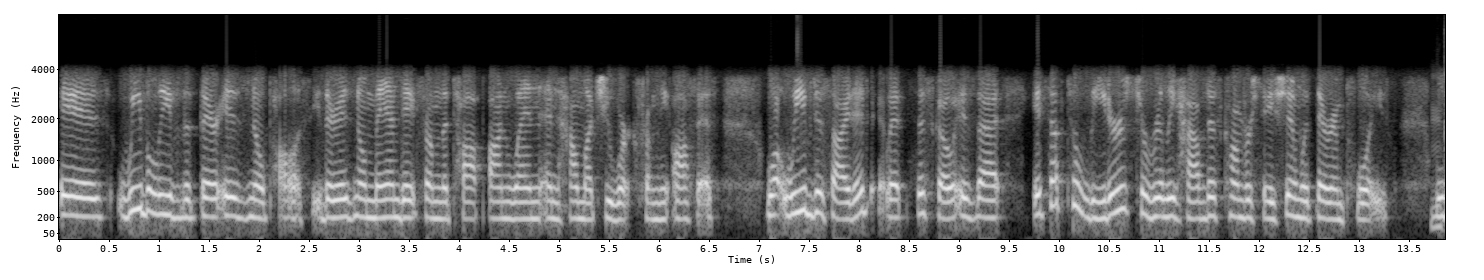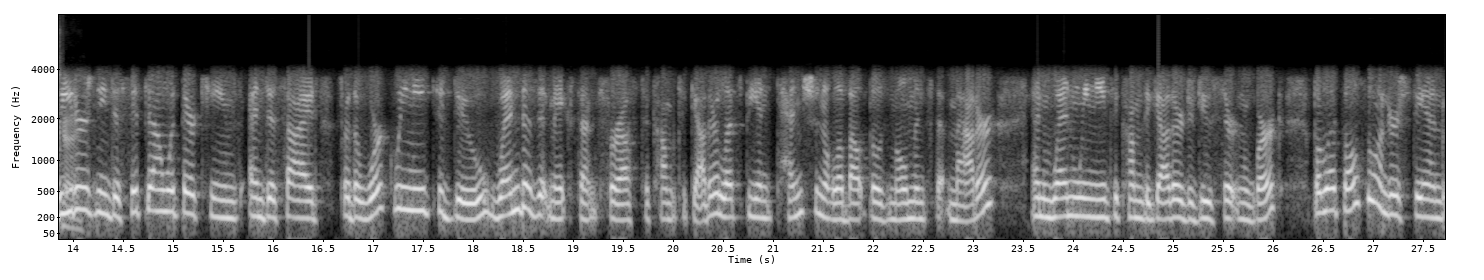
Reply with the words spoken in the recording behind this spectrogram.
is we believe that there is no policy, there is no mandate from the top on when and how much you work from the office. What we've decided at Cisco is that it's up to leaders to really have this conversation with their employees. Okay. Leaders need to sit down with their teams and decide for the work we need to do, when does it make sense for us to come together? Let's be intentional about those moments that matter and when we need to come together to do certain work. But let's also understand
